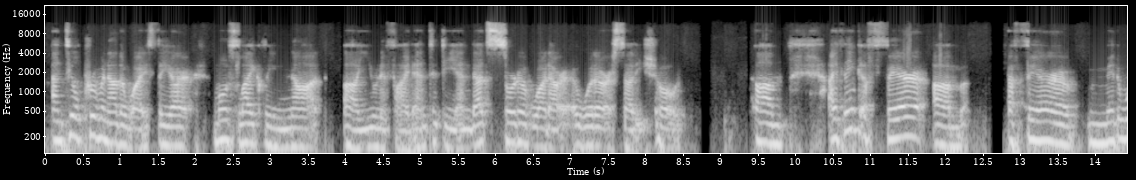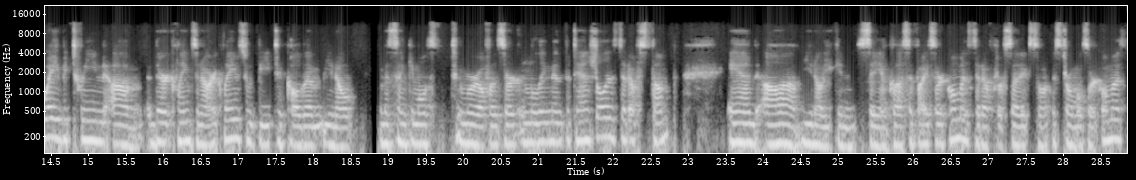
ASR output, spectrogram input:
until proven otherwise, they are most likely not a unified entity. And that's sort of what our, what our study showed. Um, I think a fair, um, a fair midway between um, their claims and our claims would be to call them, you know, mesenchymal tumor of uncertain malignant potential instead of stump. And, um, you know, you can say unclassified sarcoma instead of prostatic stromal sarcomas.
